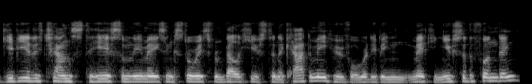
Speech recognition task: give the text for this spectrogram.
give you the chance to hear some of the amazing stories from Bellahouston Academy, who've already been making use of the funding,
